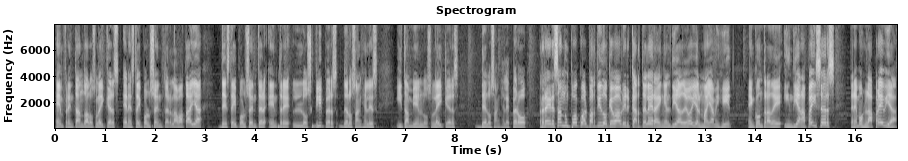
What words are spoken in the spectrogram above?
enfrentando a los Lakers en Staples Center. La batalla de Staples Center entre los Clippers de Los Ángeles y también los Lakers de Los Ángeles. Pero regresando un poco al partido que va a abrir cartelera en el día de hoy, el Miami Heat en contra de Indiana Pacers, tenemos la previa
